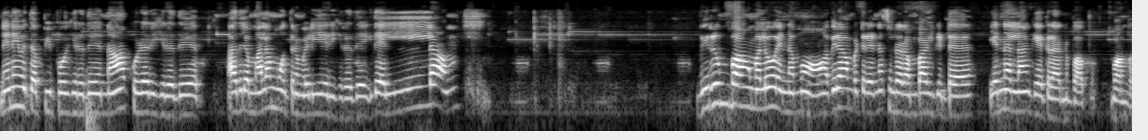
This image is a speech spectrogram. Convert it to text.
நினைவு தப்பி போகிறது நா குழறுகிறது அதுல மலமூத்திரம் வெளியேறுகிறது. இதெல்லாம் விரும்பாமலோ என்னமோ அபிராம்பட்டர் என்ன சொல்றார் அம்பாள் கிட்ட? என்னெல்லாம் கேக்குறாருன்னு பார்ப்போம் வாங்க.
